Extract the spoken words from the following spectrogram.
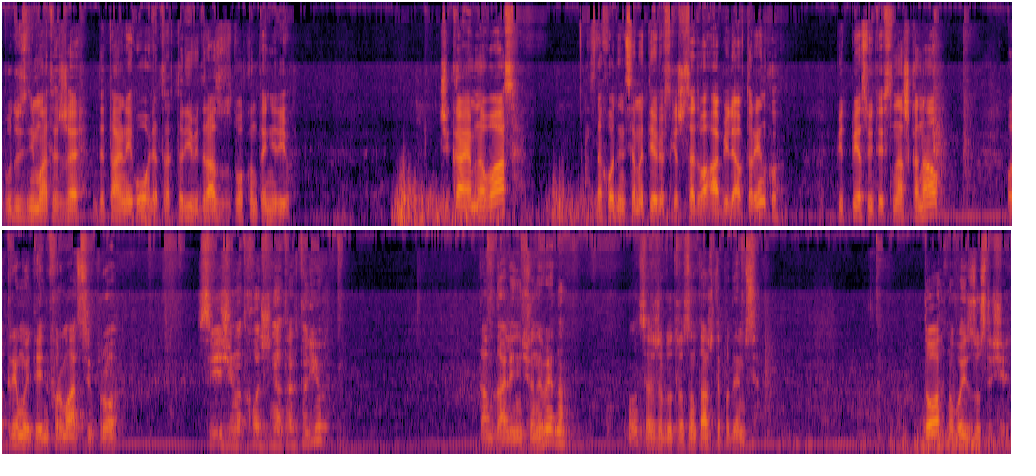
буду знімати вже детальний огляд тракторів відразу з двох контейнерів. Чекаємо на вас. Знаходимося Метирівське 62А біля авторинку. Підписуйтесь на наш канал, отримуйте інформацію про свіжі надходження тракторів. Там далі нічого не видно. Ну, це вже будуть розвантажити, подивимося. До нової зустрічі!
